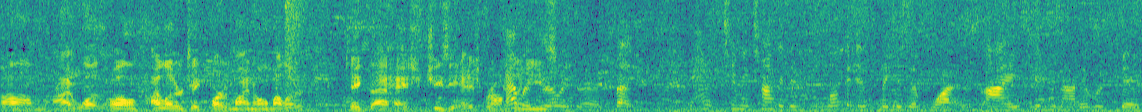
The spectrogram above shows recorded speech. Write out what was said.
Um, I was, well, I let her take part of mine home. I let her take the hash, cheesy hash brown That was thingies. really good, but that chimichanga didn't look as big as it was. I kid you not, it was big.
